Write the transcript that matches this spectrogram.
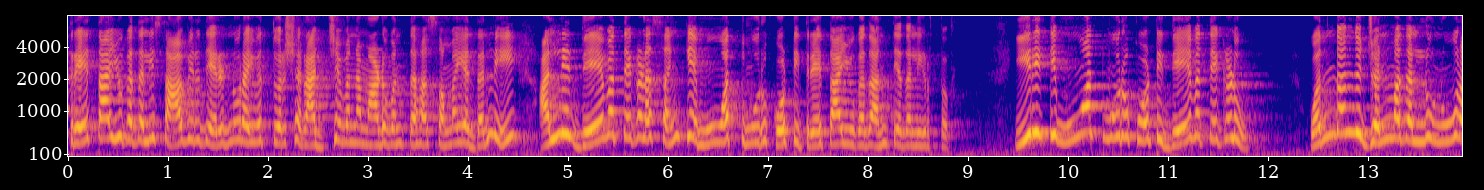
ತ್ರೇತಾಯುಗದಲ್ಲಿ ಸಾವಿರದ ಎರಡುನೂರ ಐವತ್ತು ವರ್ಷ ರಾಜ್ಯವನ್ನ ಮಾಡುವಂತಹ ಸಮಯದಲ್ಲಿ ಅಲ್ಲಿ ದೇವತೆಗಳ ಸಂಖ್ಯೆ ಮೂವತ್ತ್ಮೂರು ಕೋಟಿ ತ್ರೇತಾಯುಗದ ಅಂತ್ಯದಲ್ಲಿ ಇರ್ತದೆ. ಈ ರೀತಿ ಮೂವತ್ತ್ಮೂರು ಕೋಟಿ ದೇವತೆಗಳು ಒಂದೊಂದು ಜನ್ಮದಲ್ಲೂ ನೂರ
